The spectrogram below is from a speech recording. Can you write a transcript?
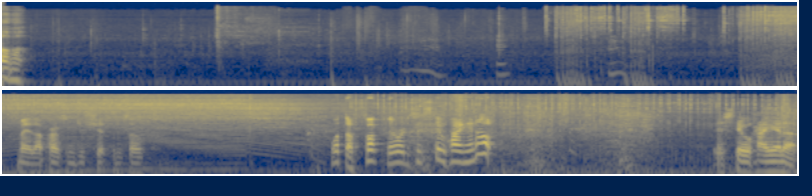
Here's Bubba. Mate, that person just shit themselves. What the fuck? They're already still hanging up. They're still hanging up.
